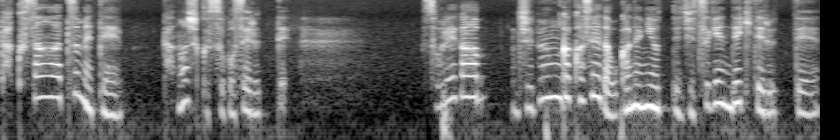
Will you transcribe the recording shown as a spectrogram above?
たくさん集めて楽しく過ごせるってそれが自分が稼いだお金によって実現できてるって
